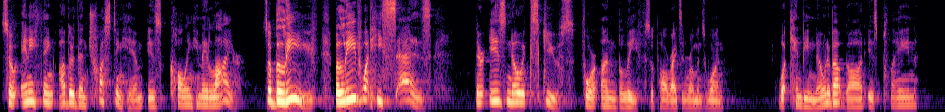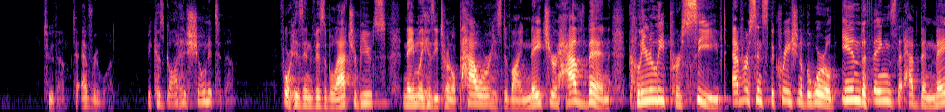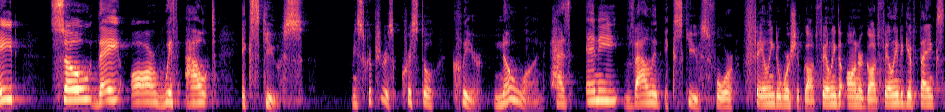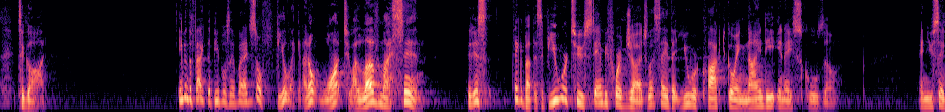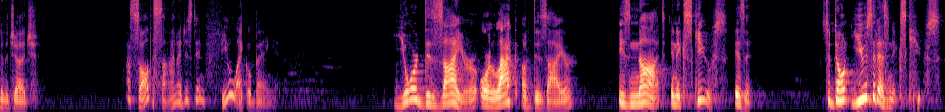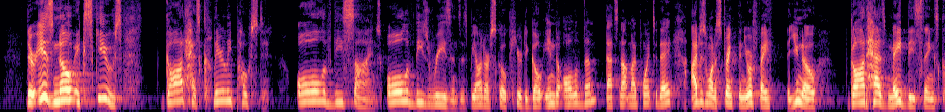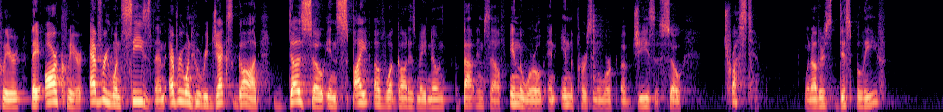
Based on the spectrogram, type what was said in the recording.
So anything other than trusting Him is calling Him a liar. So believe, believe what He says. There is no excuse for unbelief. So Paul writes in Romans 1 what can be known about God is plain to them, to everyone, because God has shown it to them. For his invisible attributes, namely his eternal power, his divine nature, have been clearly perceived ever since the creation of the world in the things that have been made, so they are without excuse. I mean, scripture is crystal clear. No one has any valid excuse for failing to worship God, failing to honor God, failing to give thanks to God. Even the fact that people say, but I just don't feel like it. I don't want to. I love my sin. Just think about this. If you were to stand before a judge, let's say that you were clocked going 90 in a school zone, and you say to the judge, I saw the sign, I just didn't feel like obeying it. Your desire or lack of desire is not an excuse, is it? So don't use it as an excuse. There is no excuse. God has clearly posted all of these signs, all of these reasons. It's beyond our scope here to go into all of them. That's not my point today. I just want to strengthen your faith that you know God has made these things clear. They are clear. Everyone sees them. Everyone who rejects God does so in spite of what God has made known about himself in the world and in the person and work of Jesus. So trust him. When others disbelieve,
